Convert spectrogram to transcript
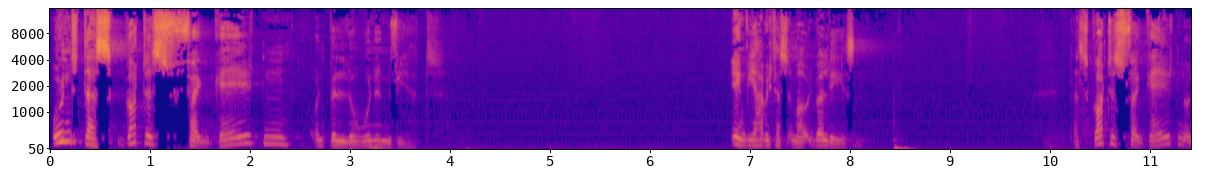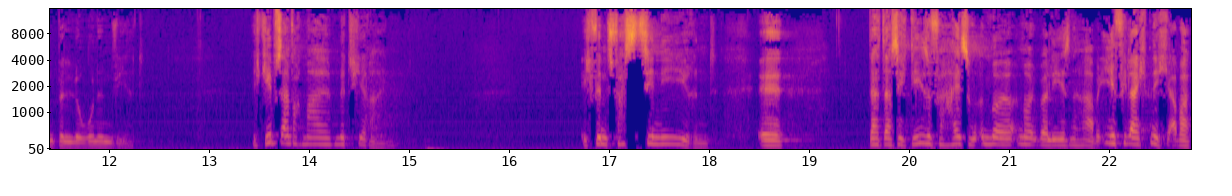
Und dass Gottes vergelten und belohnen wird. Irgendwie habe ich das immer überlesen. Dass Gottes vergelten und belohnen wird. Ich gebe es einfach mal mit hier rein. Ich finde es faszinierend. Äh, dass ich diese Verheißung immer, immer überlesen habe. Ihr vielleicht nicht, aber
